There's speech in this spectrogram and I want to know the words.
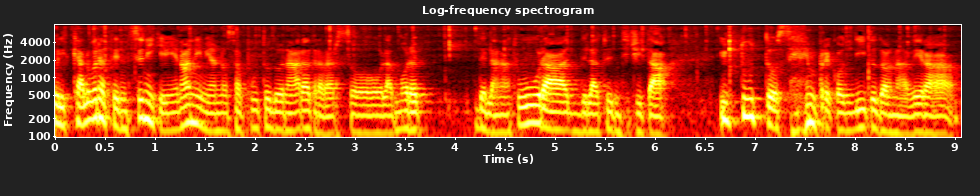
quel calore e attenzioni che i miei nonni mi hanno saputo donare attraverso l'amore della natura, dell'autenticità, il tutto sempre condito da una vera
